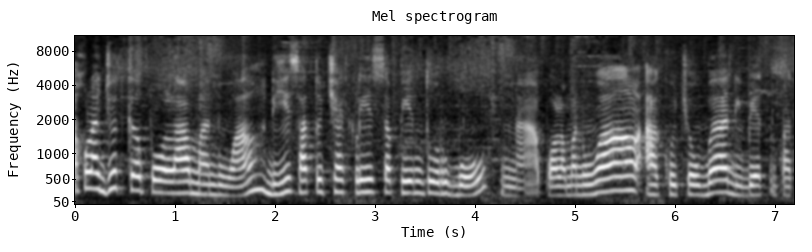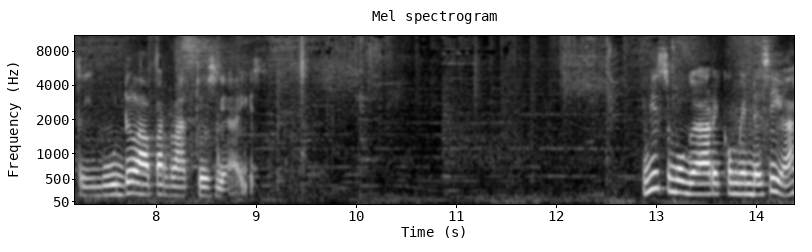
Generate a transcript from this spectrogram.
Aku lanjut ke pola manual di satu checklist spin turbo. Nah, pola manual aku coba di bed 4800 guys. Ini semoga rekomendasi ya.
